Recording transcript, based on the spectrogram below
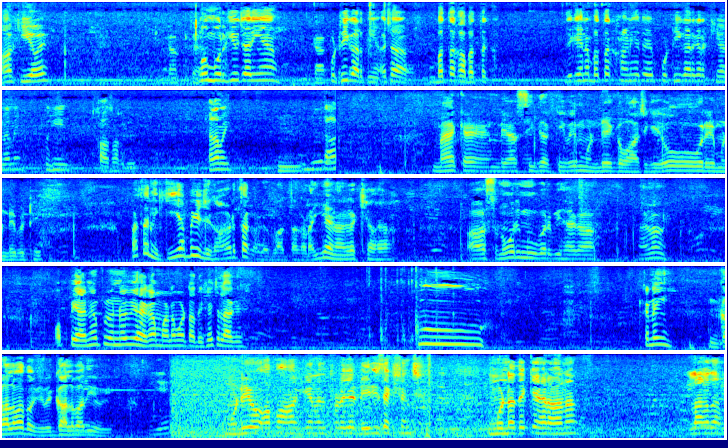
ਆ ਕੀ ਹੋਏ ਉਹ ਮੁਰਗੀ ਵਿਚਾਰੀਆਂ। ਪੁੱਠੀ ਕਰਦੀਆਂ ਅੱਛਾ ਬੱਤਕ ਆ ਬੱਤਕ ਜੇ ਕਿਸੇ ਨੇ ਬੱਤਕ ਖਾਣੀ ਹੈ ਤੇ ਪੁੱਠੀ ਕਰਕੇ ਰੱਖੀਆਂ ਇਹਨਾਂ ਨੇ ਤੁਸੀਂ ਖਾ ਸਕਦੇ ਹੋ। ਹੈ ਨਾ ਬਾਈ? ਮੈਂ ਕਹਿਣ ਡਿਆ ਸੀਗਾ ਕਿ ਬਈ ਮੁੰਡੇ ਗਵਾਚ ਗਏ ਉਹ ਰੇ ਮੁੰਡੇ ਬੈਠੇ। ਪਤਾ ਨਹੀਂ ਕੀ ਆ ਬਈ ਜਗਾੜ ਤਾਂ ਕੜਾ ਤਕੜਾ ਹੀ ਹੈ ਨਾ ਰੱਖਿਆ ਹੋਇਆ। ਆ ਸਨੋ ਰਿਮੂਵਰ ਵੀ ਹੈਗਾ ਹੈਨਾ ਉਹ ਪਿਆਨੋ ਪਿਆਨੋ ਵੀ ਹੈਗਾ ਮਾੜਾ ਮੋਟਾ ਦੇਖੇ ਚਲਾ ਕੇ। ਕਿ ਨਹੀਂ? ਗੱਲਬਾਤ ਹੋ ਗਈ ਬਈ ਗੱਲਬਾਤ ਹੀ ਹੋ ਗਈ। ਮੁੰਡਿਓ, ਆਪਾਂ ਆ ਗਏ ਨਾ ਥੋੜਾ ਜਿਹਾ ਡੇਰੀ ਸੈਕਸ਼ਨ 'ਚ। ਮੁੰਡਾ ਦੇਖ ਕੇ ਹੈਰਾਨ ਆ। ਲੱਗਦਾ।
